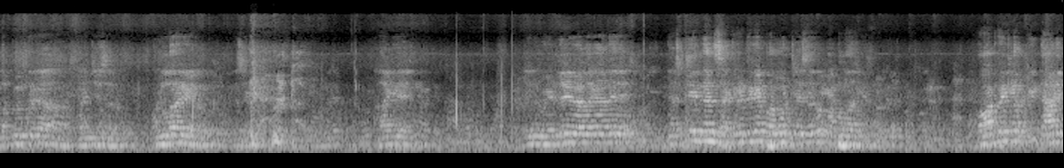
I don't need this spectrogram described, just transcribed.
క్లబ్ జాయిన్ చేశారు. కొండలరాయ్ గారు అలాగే నేను వెళ్ళే వేళ నెక్స్ట్ దాన్ని సెక్రటరీగా ప్రమోట్ చేశారు అప్పలరాజు గారు రోటరీ క్లబ్కి డాడీ.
